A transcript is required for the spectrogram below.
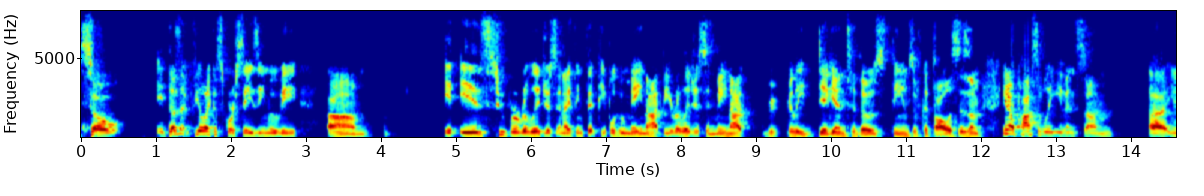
so it doesn't feel like a Scorsese movie. Um, it is super religious, and I think that people who may not be religious and may not re- really dig into those themes of Catholicism, you know, possibly even some, uh, you,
